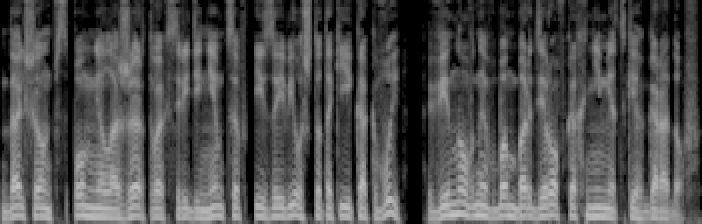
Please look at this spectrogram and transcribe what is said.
Дальше он вспомнил о жертвах среди немцев и заявил, что такие, как вы, виновны в бомбардировках немецких городов.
